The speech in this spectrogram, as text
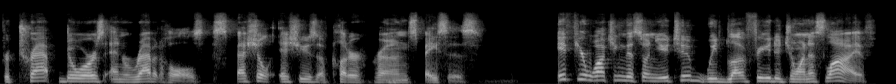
for trap doors and rabbit holes, special issues of clutter prone spaces. If you're watching this on YouTube, we'd love for you to join us live.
